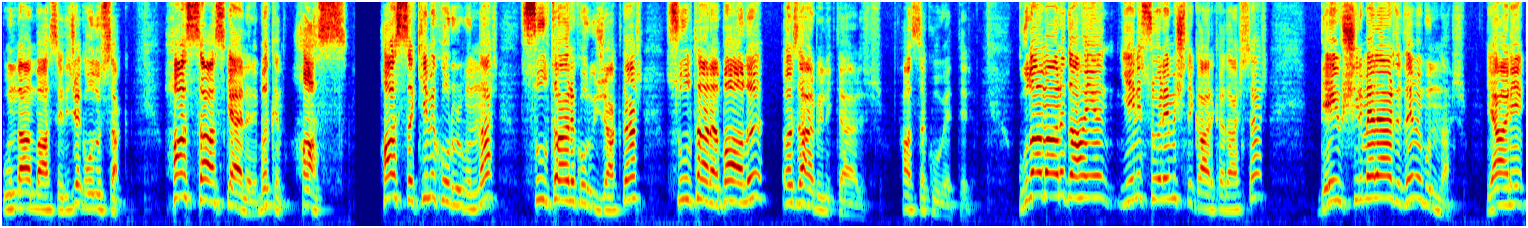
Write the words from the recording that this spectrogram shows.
Bundan bahsedecek olursak. Hassa askerleri bakın Has. Hassa kimi korur bunlar? Sultanı koruyacaklar. Sultana bağlı özel birliklerdir. Hassa kuvvetleri. Gulamanı daha yeni söylemiştik arkadaşlar. Devşirmelerdi değil mi bunlar? Yani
